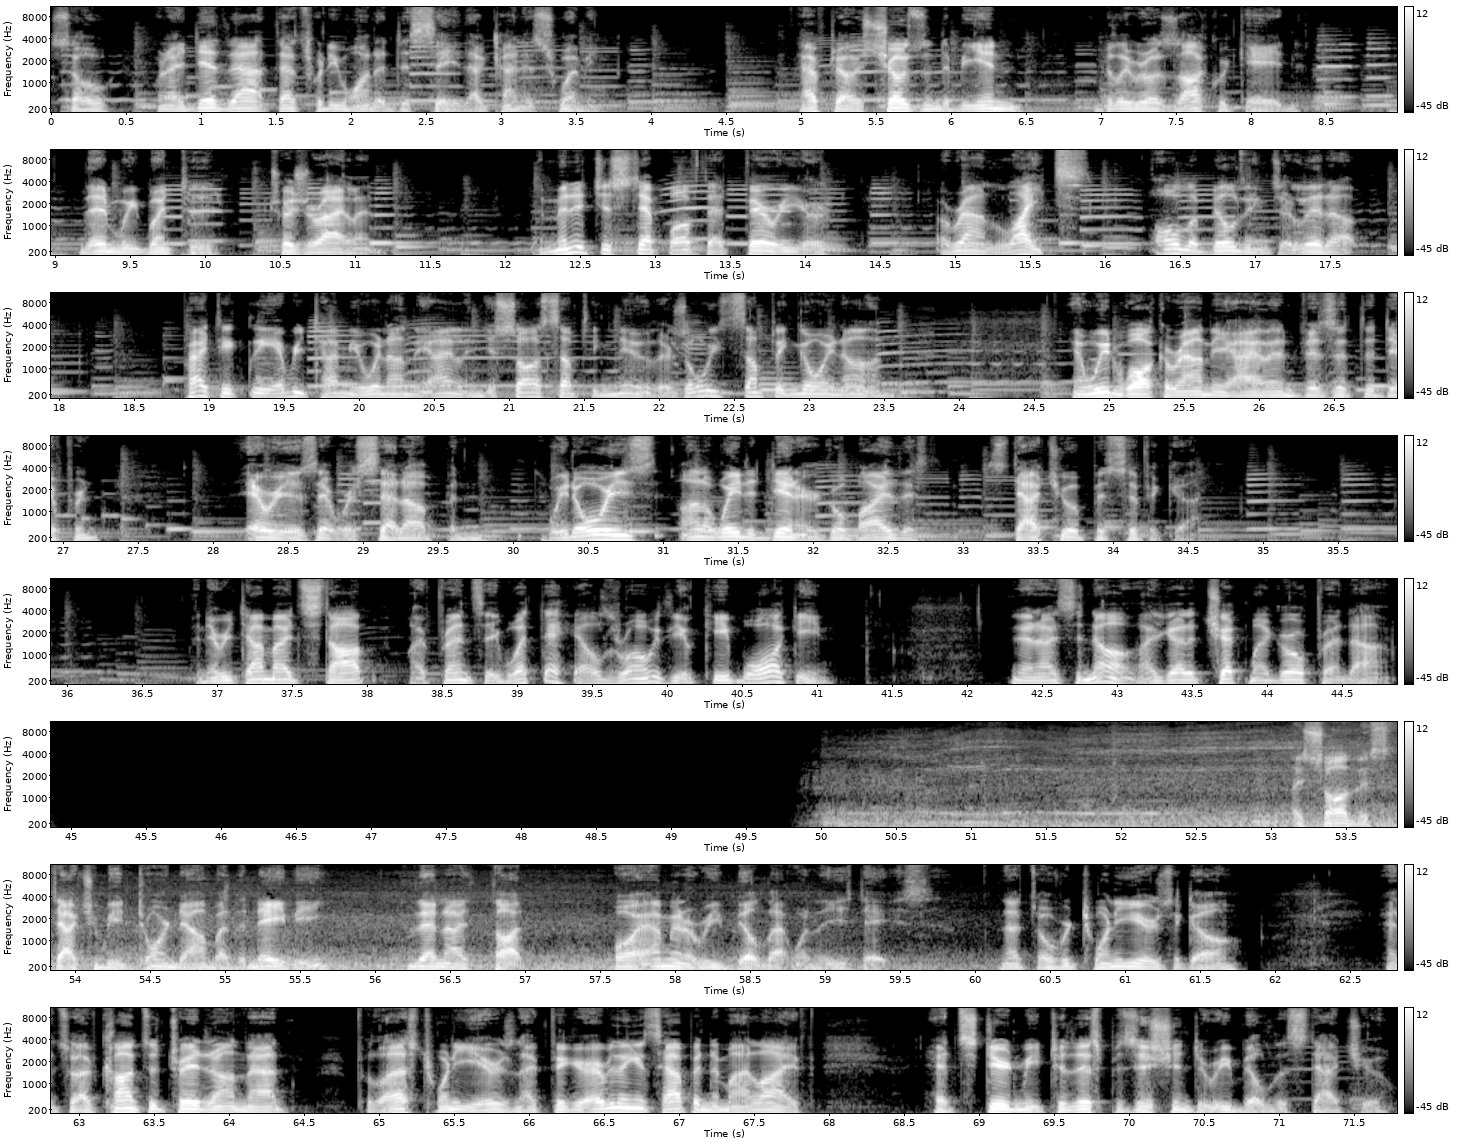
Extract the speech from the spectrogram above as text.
So when I did that, that's what he wanted to see, that kind of swimming. After I was chosen to be in Billy Rose Aquacade, then we went to Treasure Island. The minute you step off that ferry, you're around lights. All the buildings are lit up. Practically every time you went on the island, you saw something new. There's always something going on. And we'd walk around the island, visit the different areas that were set up, and we'd always, on the way to dinner, go by the statue of Pacifica. And every time I'd stop, my friends say, What the hell's wrong with you? Keep walking. And I said, No, I got to check my girlfriend out. I saw the statue being torn down by the Navy. Then I thought, boy, I'm going to rebuild that one of these days. That's over 20 years ago. And so I've concentrated on that for the last 20 years, and I figure everything that's happened in my life had steered me to this position to rebuild the statue.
